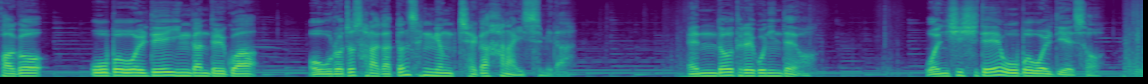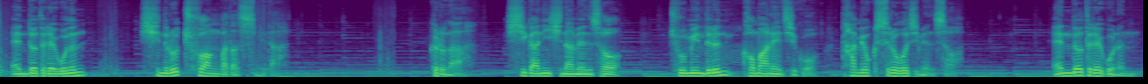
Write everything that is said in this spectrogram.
과거 오버월드의 인간들과 어우러져 살아갔던 생명체가 하나 있습니다. 엔더 드래곤인데요. 원시 시대의 오버월드에서 엔더 드래곤은 신으로 추앙받았습니다. 그러나 시간이 지나면서 주민들은 거만해지고 탐욕스러워지면서 엔더 드래곤은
